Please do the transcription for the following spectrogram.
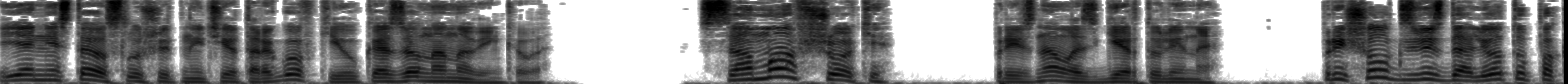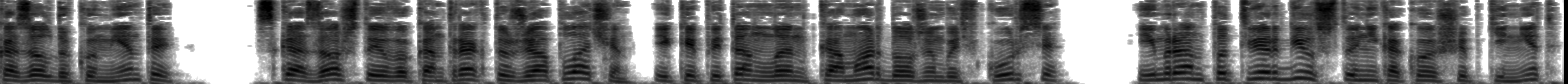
Я не стал слушать нытье торговки и указал на новенького. «Сама в шоке», — призналась Гертулина. «Пришел к звездолету, показал документы, сказал, что его контракт уже оплачен, и капитан Лэн Камар должен быть в курсе, Имран подтвердил, что никакой ошибки нет,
